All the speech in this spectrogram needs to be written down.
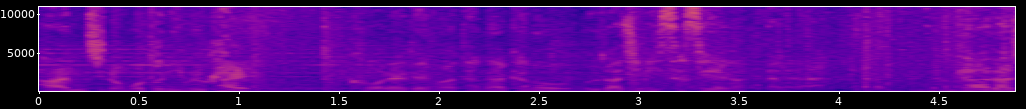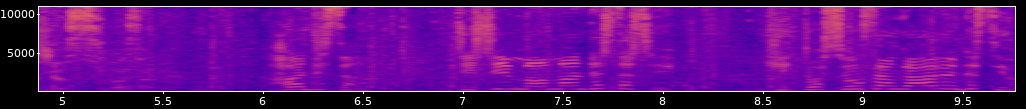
ハンジの元に向かえこれでまた仲間を無駄死にさせやがったらただじゃ済まされんハンジさん自信満々でしたしきっと賞賛があるんですよ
